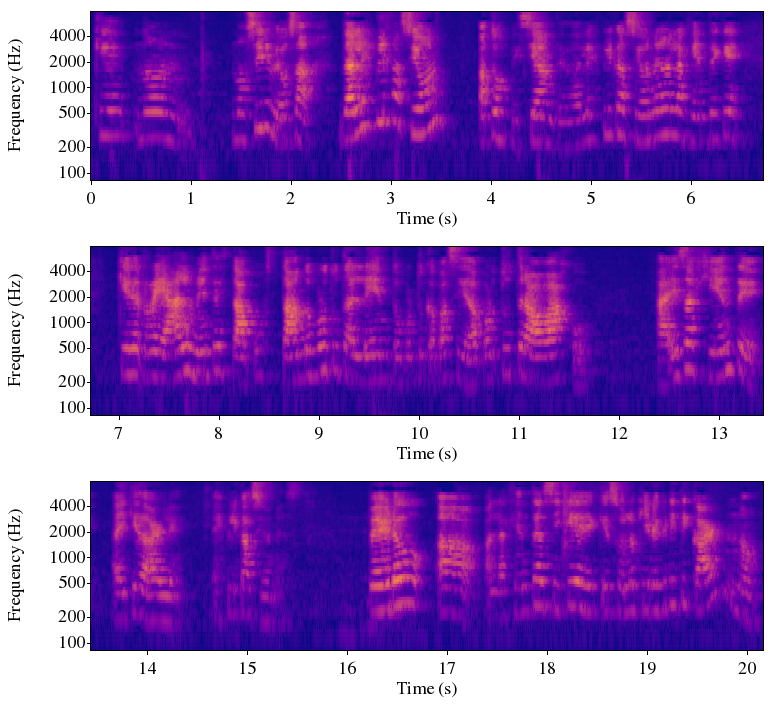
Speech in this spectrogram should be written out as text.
que no, no sirve. O sea, darle explicación a tus auspiciantes, darle explicaciones a la gente que, que realmente está apostando por tu talento, por tu capacidad, por tu trabajo. A esa gente hay que darle explicaciones. Pero a, a la gente así que, que solo quiere criticar, no.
